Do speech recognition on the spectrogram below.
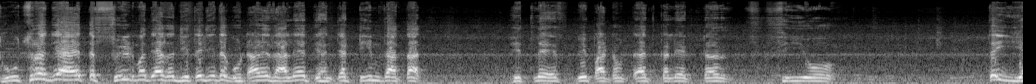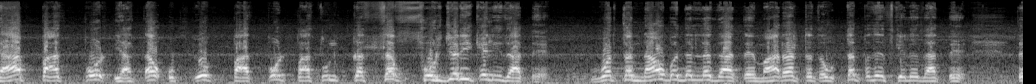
दुसरं जे आहे ते फील्डमध्ये आता जिथे जिथे घोटाळे झाले आहेत त्यांच्या टीम जातात. तिथले एस पी पाठवतात कलेक्टर सी ओ तर या पासपोर्ट याचा उपयोग पासपोर्टपासून कसं फोर्जरी केली जाते? वरचं नाव बदललं जाते महाराष्ट्राचं उत्तर प्रदेश केलं जाते तर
